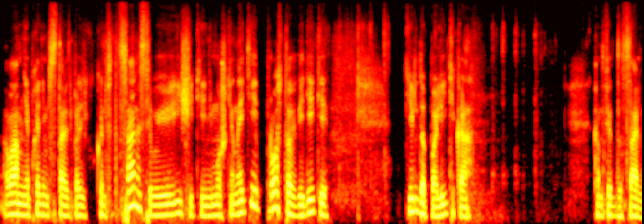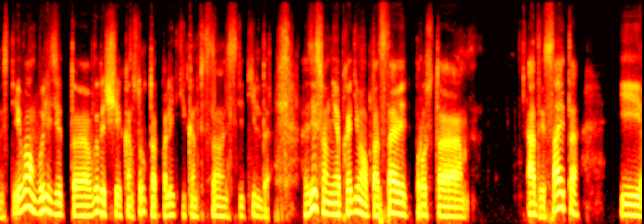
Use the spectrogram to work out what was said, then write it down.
вам необходимо составить политику конфиденциальности, вы ее ищете и не можете найти, просто введите тильда политика конфиденциальности, и вам вылезет э, выдачи конструктор политики конфиденциальности тильда. А здесь вам необходимо подставить просто адрес сайта и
